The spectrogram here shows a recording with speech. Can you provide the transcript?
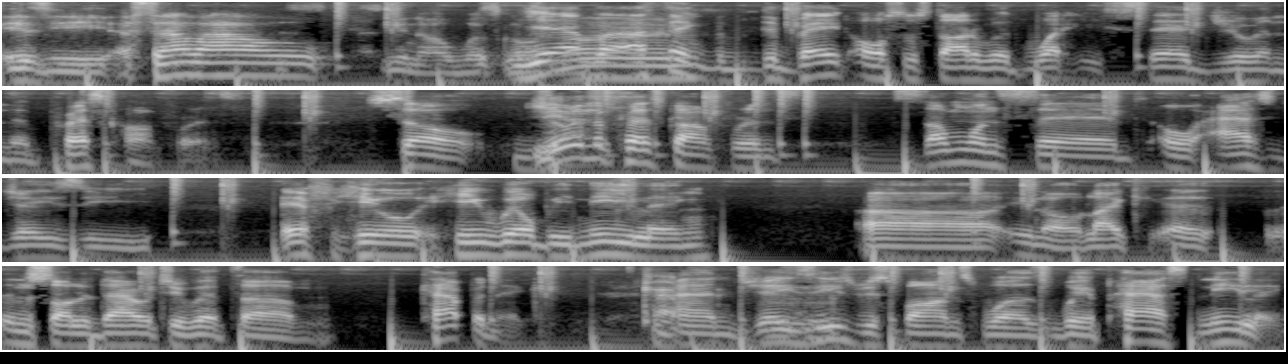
is he a sellout? You know, what's going Yeah, on? Yeah, but I think the debate also started with what he said during the press conference. So during Yes. the press conference, someone said or asked Jay Z if he'll he will be kneeling, uh, you know, like uh, in solidarity with um, Kaepernick. Cap- And Jay Z's response was, "We're past kneeling.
